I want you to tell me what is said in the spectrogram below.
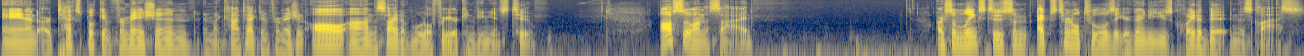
and our textbook information and my contact information all on the side of Moodle for your convenience too. Also on the side are some links to some external tools that you're going to use quite a bit in this class.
